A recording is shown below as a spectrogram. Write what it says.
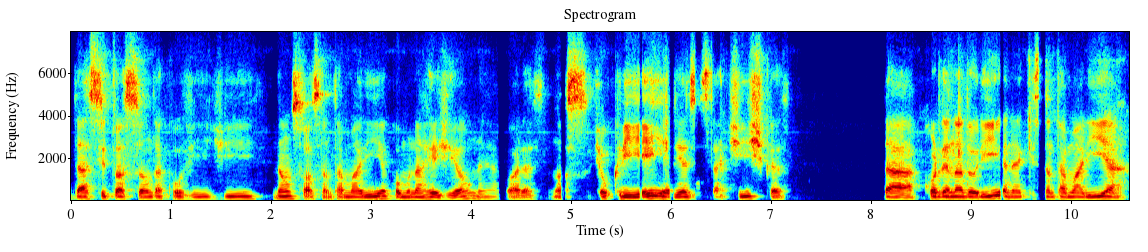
da situação da Covid, não só Santa Maria, como na região, né, agora nós, eu criei ali as estatísticas da coordenadoria, né, que Santa Maria,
